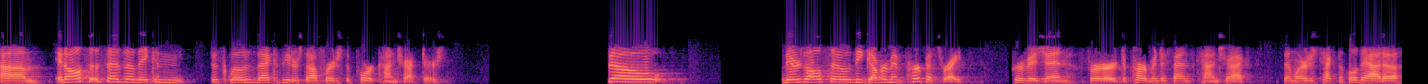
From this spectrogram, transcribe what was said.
Um, it also says that they can disclose that computer software to support contractors. So there's also the government purpose rights provision for Department of Defense contracts. Similar to technical data,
